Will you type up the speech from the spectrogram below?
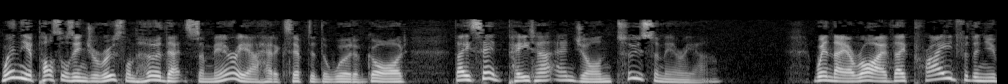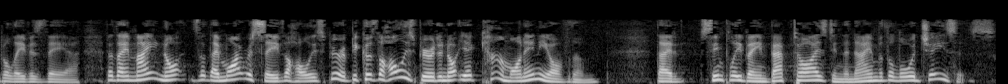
When the apostles in Jerusalem heard that Samaria had accepted the word of God, they sent Peter and John to Samaria. When they arrived, they prayed for the new believers there, that they might not, that they might receive the Holy Spirit, because the Holy Spirit had not yet come on any of them. They had simply been baptized in the name of the Lord Jesus.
